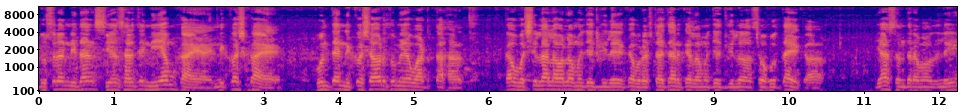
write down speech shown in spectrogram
दुसरं निदान सी एस आरचे नियम काय आहे? निकष काय आहे? कोणत्या निकषावर तुम्ही वाटत आहात? का वशिला लावायला म्हणजे दिले? का भ्रष्टाचार केला म्हणजे दिलं? असं होत आहे का? या संदर्भामधली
